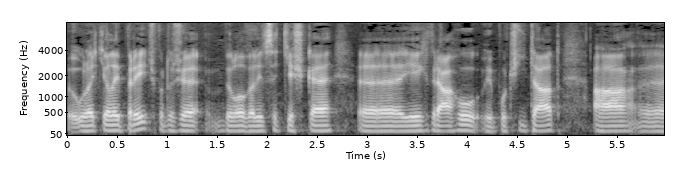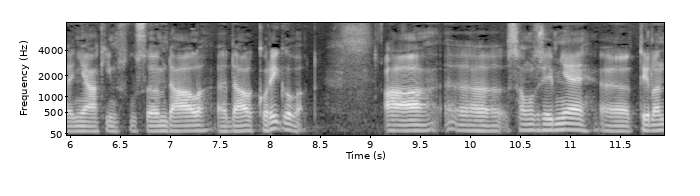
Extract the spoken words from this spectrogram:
uletěli pryč, protože bylo velice těžké eh, jejich dráhu vypočítat a eh, nějakým způsobem dál, dál korigovat. A e, samozřejmě e, tyhle,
